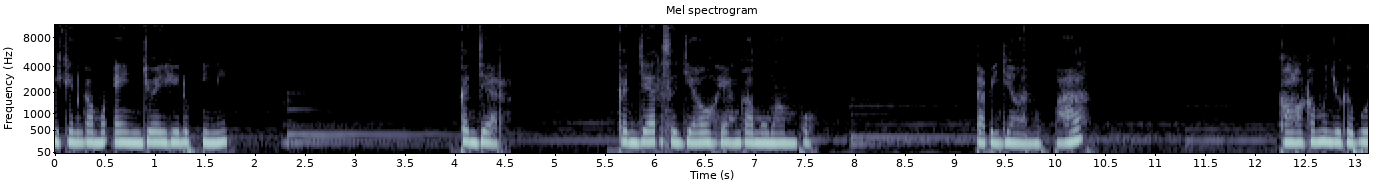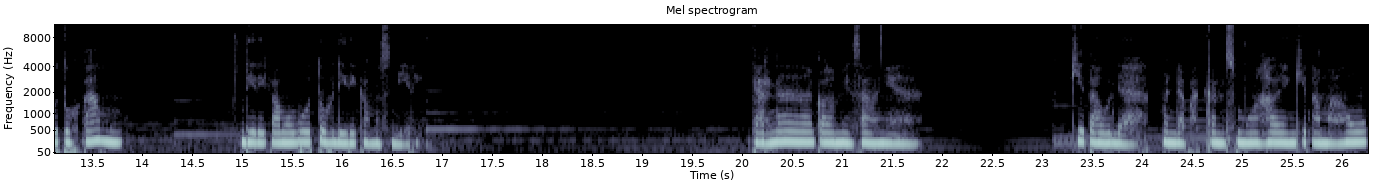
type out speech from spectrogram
bikin kamu enjoy hidup ini. Kejar, kejar sejauh yang kamu mampu. Tapi jangan lupa, kalau kamu juga butuh kamu, diri kamu butuh diri kamu sendiri. Karena kalau misalnya kita udah mendapatkan semua hal yang kita mau,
